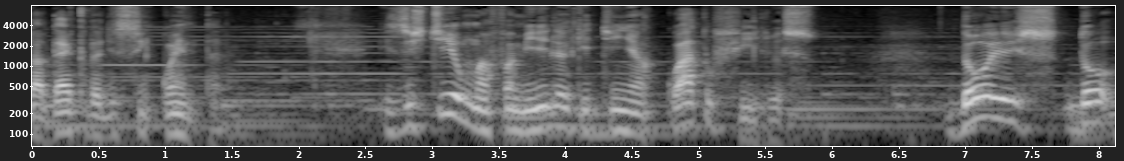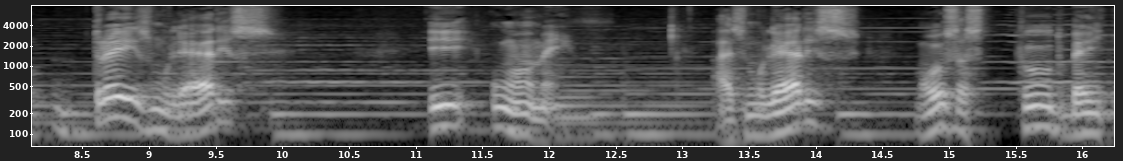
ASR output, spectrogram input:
da década de 50. Existia uma família que tinha quatro filhos, dois, do, três mulheres e um homem. As mulheres, moças, tudo bem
